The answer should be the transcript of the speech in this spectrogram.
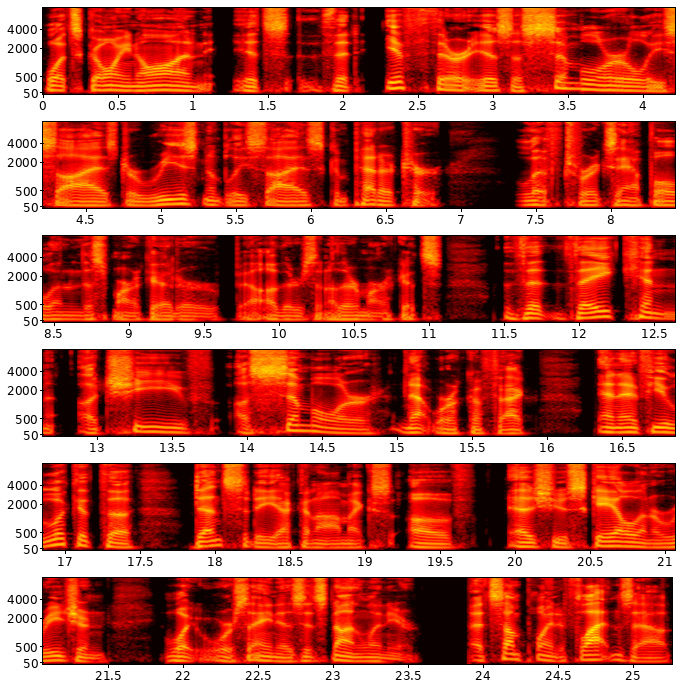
what's going on, it's that if there is a similarly sized or reasonably sized competitor, Lyft for example in this market or others in other markets, that they can achieve a similar network effect. And if you look at the density economics of as you scale in a region, what we're saying is it's nonlinear. At some point, it flattens out.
